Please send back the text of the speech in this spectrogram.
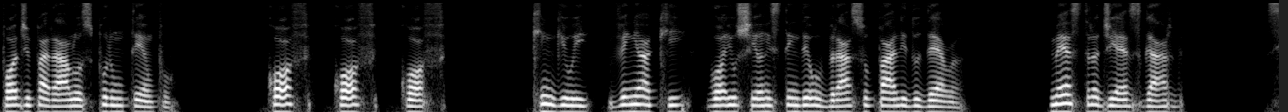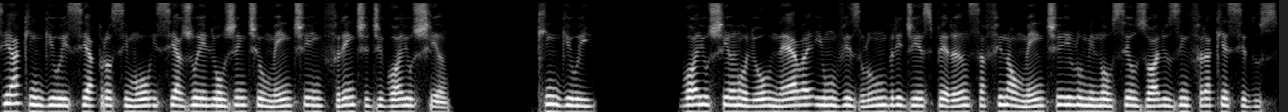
pode pará-los por um tempo. Kof, Kof, Kof. Kingui, venha aqui, Goyushian estendeu o braço pálido dela mestra de. Sia Kingui se aproximou e se ajoelhou gentilmente em frente de Goyushian. Kingui. Goyushian olhou nela e um vislumbre de esperança finalmente iluminou seus olhos enfraquecidos.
